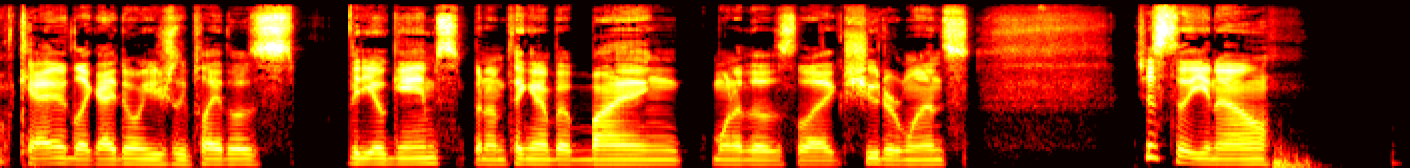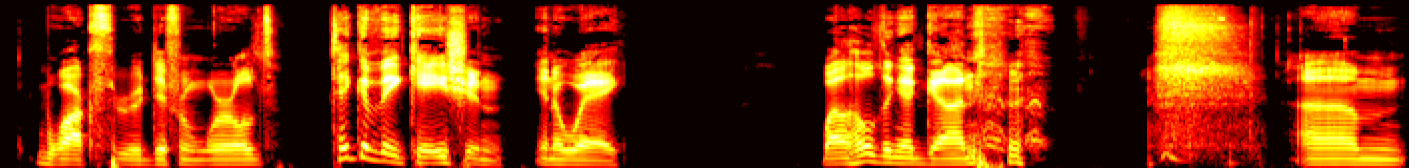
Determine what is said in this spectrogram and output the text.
Okay, like I don't usually play those video games, but I'm thinking about buying one of those like shooter ones, just to you know walk through a different world, take a vacation in a way, while holding a gun. um,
